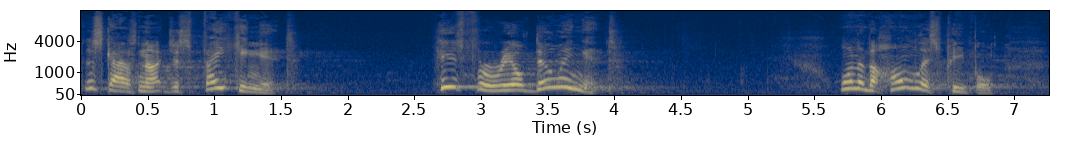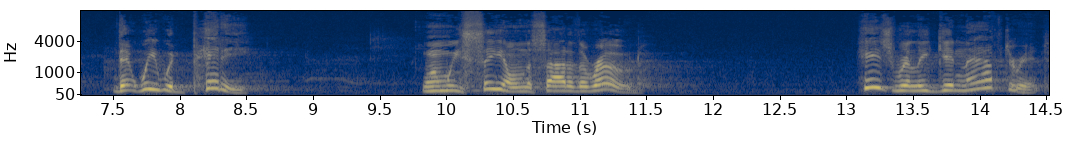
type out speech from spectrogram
this guy's not just faking it, he's for real doing it. One of the homeless people that we would pity when we see on the side of the road. He's really getting after it.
